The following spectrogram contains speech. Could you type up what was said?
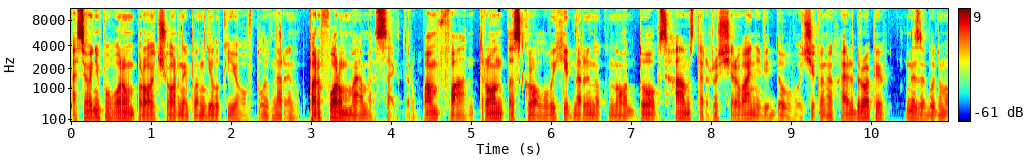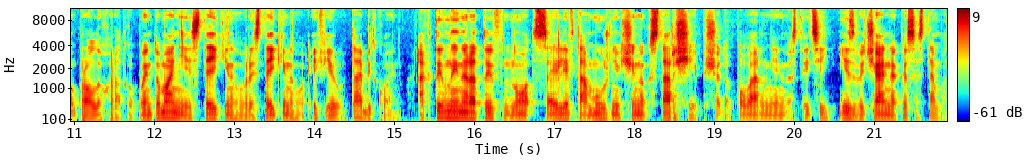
А сьогодні поговоримо про чорний понеділок і його вплив на ринок. Перформ меме сектору, памфан, трон та скрол, вихід на ринок нод, докс, хамстер, розчарування від довгоочікуваних airdropів. Не забудемо про лихорадку поінтоманії, стейкінгу, рестейкінгу, ефіру та біткоїну. Активний наратив нот, сейлів та мужній вчинок Starship щодо повернення інвестицій і звичайно екосистема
